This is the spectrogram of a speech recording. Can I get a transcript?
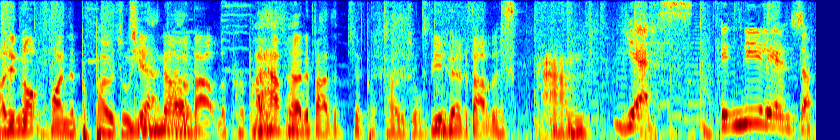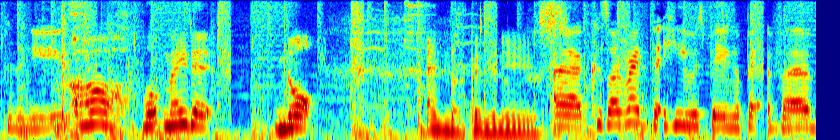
I did not find the proposal Do you yet. know no. about the proposal? I have heard about the, the proposal. Have you heard about this, Anne? Yes, it nearly ended up in the news. Oh, what made it not end up in the news? Because I read that he was being a bit of a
